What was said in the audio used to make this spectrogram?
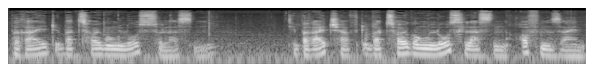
Bereit, Überzeugung loszulassen. Die Bereitschaft, Überzeugung loslassen, offen sein.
